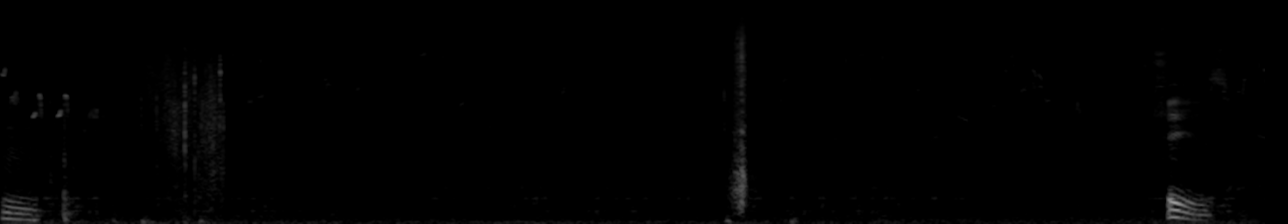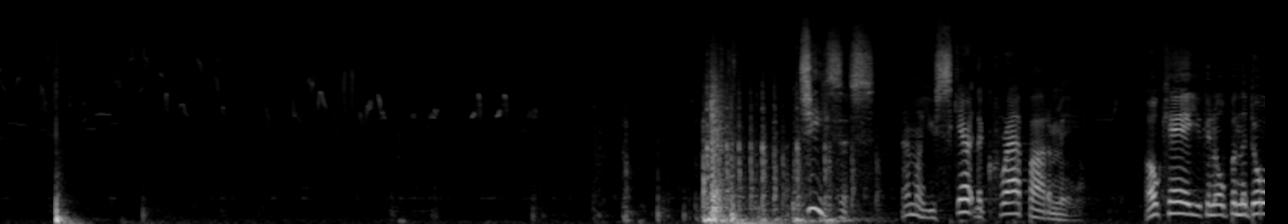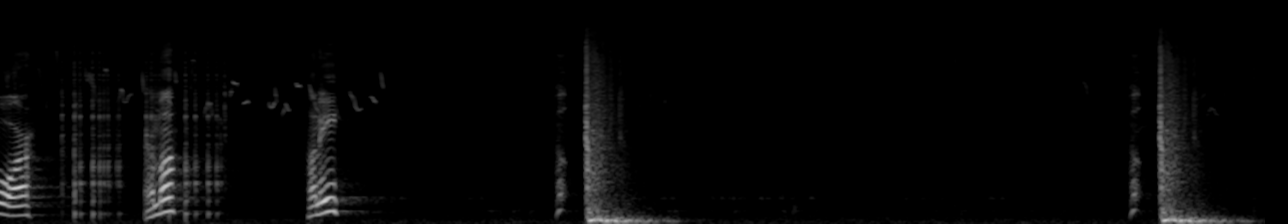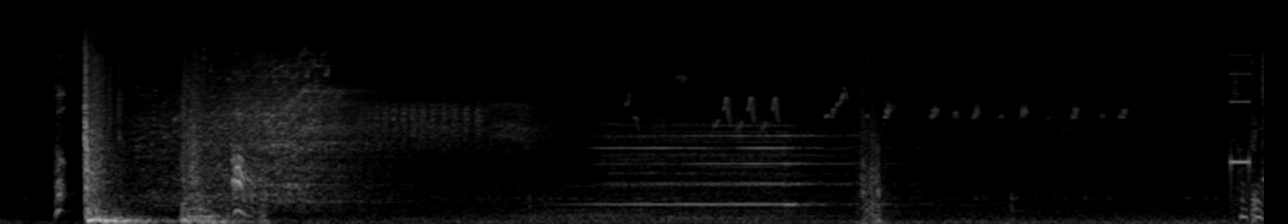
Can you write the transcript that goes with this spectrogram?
Hmm. Fizz. Jesus! Emma, you scared the crap out of me. Okay, you can open the door. Emma? Honey?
